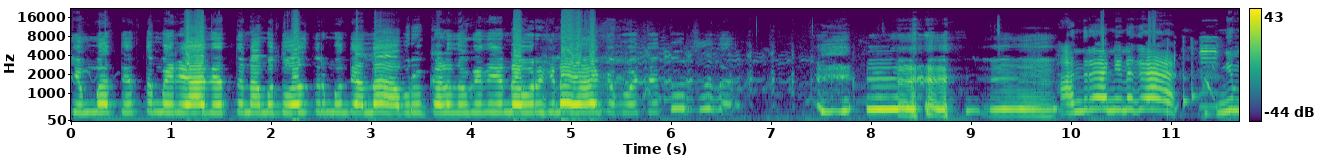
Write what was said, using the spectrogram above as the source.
ಕಿಮ್ಮತ್ತಿತ್ತು ಮರ್ಯಾದೆ ಇತ್ತು ನಮ್ಮ ದೋಸ್ತರ ಮುಂದೆ ಎಲ್ಲ ಅವರು ಕಳೆದೋಗಿದಿ ಅವ್ರಿಗಿನ ಯಾಕೆ ಮುಚ್ಚಿ ತೋರ್ಸದ? ಅಂದ್ರ ನಿನಗ ನಿಮ್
